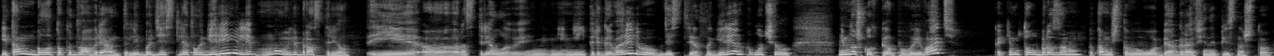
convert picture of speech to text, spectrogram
И там было только два варианта, либо 10 лет лагерей, либо, ну, либо расстрел. И э, расстрел не, не переговорили его, 10 лет лагерей он получил, немножко успел повоевать каким-то образом, потому что в его биографии написано, что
